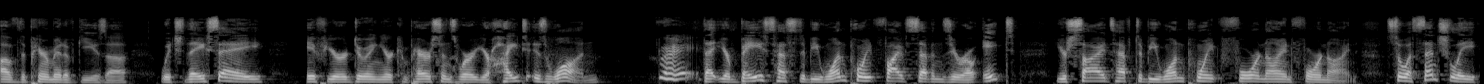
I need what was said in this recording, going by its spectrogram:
of the pyramid of Giza, which they say if you're doing your comparisons where your height is one, Right. that your base has to be 1.5708, your sides have to be 1.4949. So essentially,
